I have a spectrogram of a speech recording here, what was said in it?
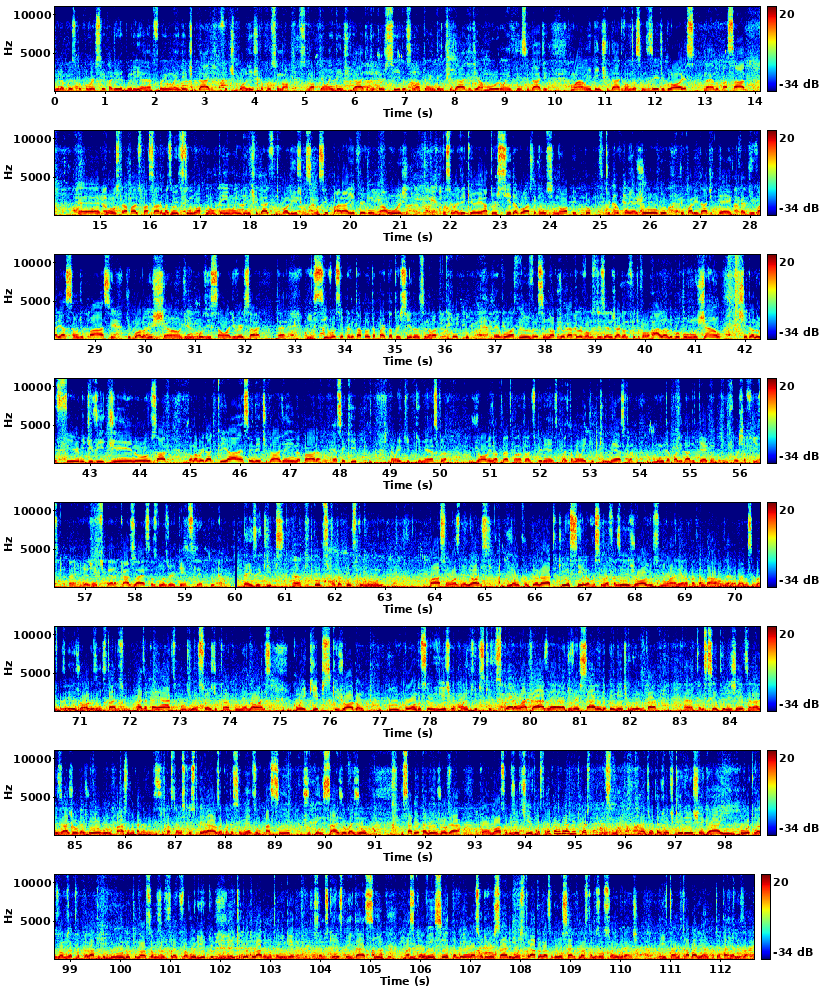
A primeira coisa que eu conversei com a diretoria né, foi uma identidade futebolística para o Sinop. O Sinop tem uma identidade de torcida, o Sinop tem uma identidade de amor, uma intensidade, uma, uma identidade, vamos assim dizer, de glórias né, do passado. É, bons trabalhos passaram, mas o Sinop não tem uma identidade futebolística. Se você parar e perguntar hoje, você vai ver que a torcida gosta de um Sinop que proponha jogo, de qualidade técnica, de variação de passe, de bola no chão, de imposição ao adversário. Né? E se você perguntar para outra parte da torcida, o Sinop tem. Eu gosto do ver o Sinop jogador, vamos dizer no jargão do futebol, ralando o bumbum no chão, chegando firme, dividindo, sabe? Então, na verdade, criar essa identidade ainda para essa equipe. É uma equipe que mescla jovens atletas com atletas experientes, mas também é uma equipe que mescla muita qualidade técnica com força física, né? E a gente espera casar essas duas vertentes dentro do campo. 10 equipes, né? Todos contra todos, turno único. Passam as melhores e é um campeonato que oscila. Você vai fazer jogos numa arena Pantanal, né? Mas você vai fazer jogos em estádios mais acanhados, com dimensões de campo menores, com equipes que jogam impondo o seu ritmo, com equipes que esperam atrás, né? O adversário, independente do resultado. Né? Temos que ser inteligentes, analisar jogo a jogo, um passo de cada vez. Nós temos que esperar os acontecimentos, um passinho, pensar jogo a jogo e saber também jogar com o nosso objetivo, mas também com o regulamento disso, né? Não adianta a gente querer chegar e impor que nós vamos atropelar todo mundo, que nós somos o franco favorito e que do outro lado não tem ninguém. Nós temos que respeitar, sim, mas convencer também o nosso adversário e mostrar para o nosso adversário que nós temos um sonho grande e estamos trabalhando para tentar realizar.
